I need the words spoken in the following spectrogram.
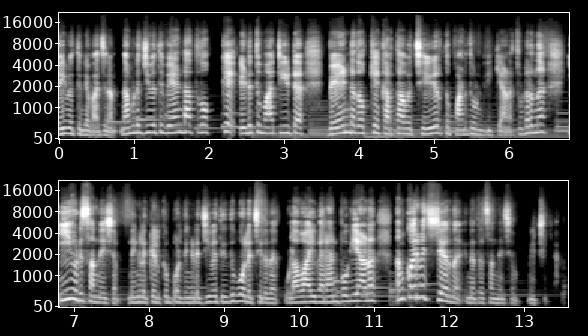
ദൈവത്തിന്റെ വചനം. നമ്മുടെ ജീവിതത്തിൽ വേണ്ടാത്തതൊക്കെ എടുത്തു മാറ്റിയിട്ട് വേണ്ടതൊക്കെ കർത്താവ് ചേർത്ത് പണിതുകൊണ്ടിരിക്കുകയാണ്. തുടർന്ന് ഈ ഒരു സന്ദേശം നിങ്ങൾ കേൾക്കുമ്പോൾ നിങ്ങളുടെ ജീവിതത്തിൽ ഇതുപോലെ ചിലത് ഉളവായി വരാൻ പോകുകയാണ്. നമുക്ക് ഒരുമിച്ച് ചേർന്ന് ഇന്നത്തെ സന്ദേശം വീക്ഷിക്കാം.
